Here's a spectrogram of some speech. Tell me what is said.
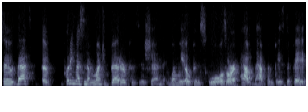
So that's a putting us in a much better position when we open schools or have have them face to face.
